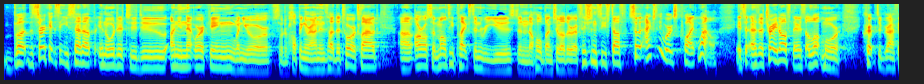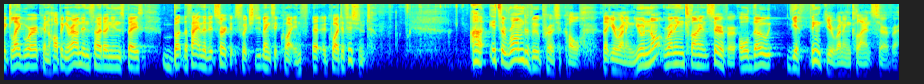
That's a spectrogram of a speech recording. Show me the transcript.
But the circuits that you set up in order to do onion networking when you're sort of hopping around inside the Tor cloud uh, are also multiplexed and reused and a whole bunch of other efficiency stuff. So it actually works quite well. It's, as a trade-off, there's a lot more cryptographic legwork and hopping around inside onion space, but the fact that it's circuit switched makes it quite, uh, quite efficient. Uh, it's a rendezvous protocol that you're running. You're not running client-server, although you think you're running client-server.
